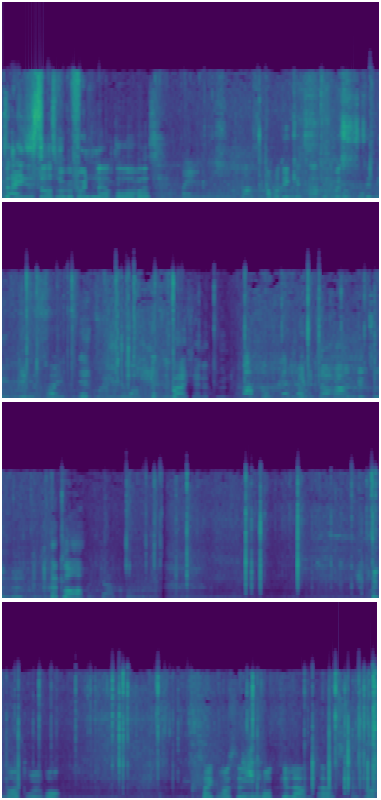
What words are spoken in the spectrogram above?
Das Einzige, was wir gefunden habt, oder was? Aber die Gitarre musstest du nicht, nicht War ich ja nicht tun. Die Gitarre angezündet. Na klar. Spring mal drüber. Zeig mal, was du im Sport gelernt hast. Na klar.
